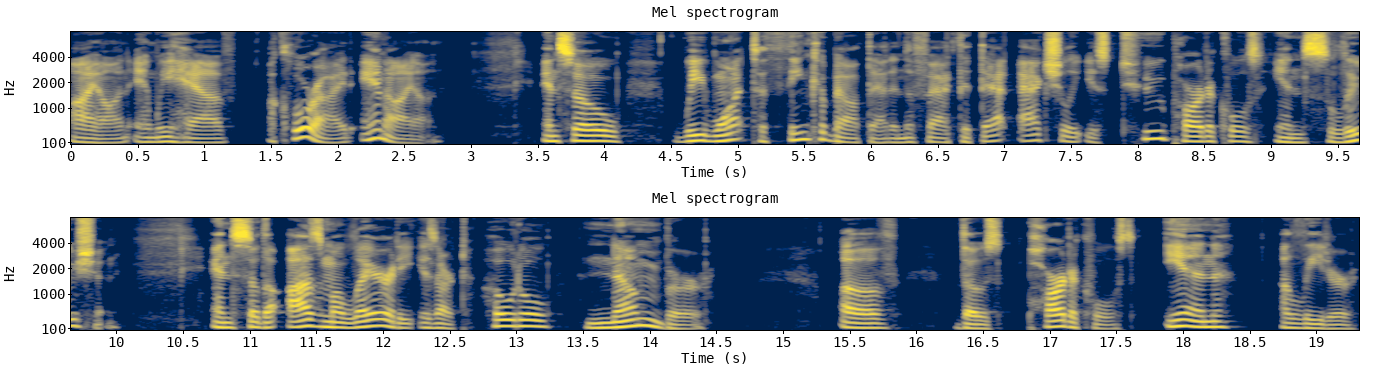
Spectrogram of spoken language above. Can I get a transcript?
ion and we have a chloride anion. And so we want to think about that in the fact that that actually is two particles in solution. And so the osmolarity is our total number of those particles in a liter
